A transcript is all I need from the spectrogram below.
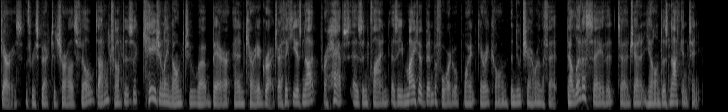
Gary's, with respect to Charlottesville, Donald Trump is occasionally known to uh, bear and carry a grudge. I think he is not perhaps as inclined as he might have been before to appoint Gary Cohn, the new chairman of the Fed. Now, let us say that uh, Janet Yellen does not continue,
